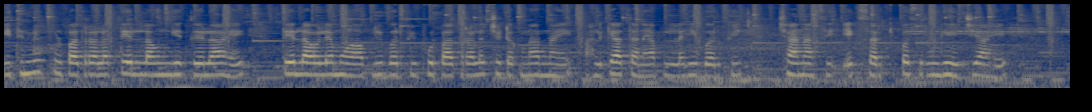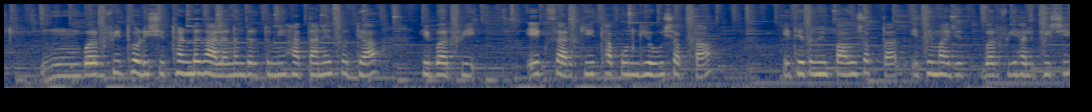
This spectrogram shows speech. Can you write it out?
इथे मी फुलपात्राला तेल लावून घेतलेलं आहे. तेल लावल्यामुळं आपली बर्फी फुलपात्राला चिटकणार नाही. हलक्या हाताने आपल्याला ही बर्फी छान अशी एकसारखी पसरून घ्यायची आहे. बर्फी थोडीशी थंड झाल्यानंतर तुम्ही हाताने सुद्धा ही बर्फी एकसारखी थापून घेऊ शकता. इथे तुम्ही पाहू शकता इथे माझी बर्फी हलकीशी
